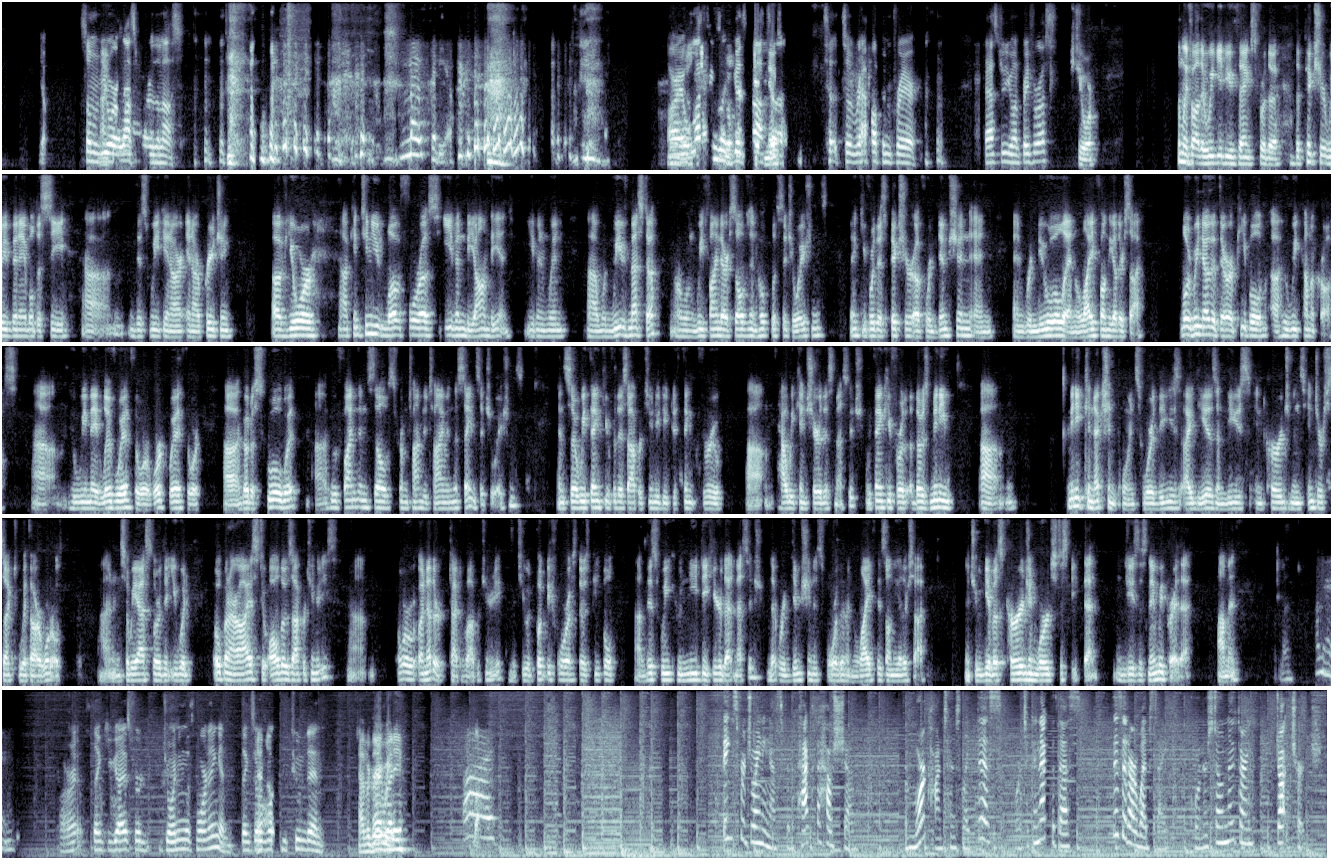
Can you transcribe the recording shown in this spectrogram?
Yep. Some of you are a lot smarter than us. Most of you. All right. Well, that seems like a good spot to, to, to wrap up in prayer. Pastor, you want to pray for us? Sure. Heavenly Father, we give you thanks for the, the picture we've been able to see um, this week in our in our preaching of your uh, continued love for us, even beyond the end, even when uh, when we've messed up or when we find ourselves in hopeless situations. Thank you for this picture of redemption and and renewal and life on the other side. Lord, we know that there are people uh, who we come across, um, who we may live with or work with or uh, go to school with, uh, who find themselves from time to time in the same situations. And so we thank you for this opportunity to think through um, how we can share this message. We thank you for those many, um, many connection points where these ideas and these encouragements intersect with our world. And so we ask, Lord, that you would open our eyes to all those opportunities um, or another type of opportunity that you would put before us those people uh, this week who need to hear that message that redemption is for them and life is on the other side. That you would give us courage and words to speak that. In Jesus' name we pray that. Amen. Amen. Amen. All right. Thank you guys for joining this morning and thanks yeah. everyone who tuned in. Have a great Bye, week. Everybody. Bye. Bye. Thanks for joining us for the Pack the House show more content like this or to connect with us, visit our website, cornerstonelutheran.church.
